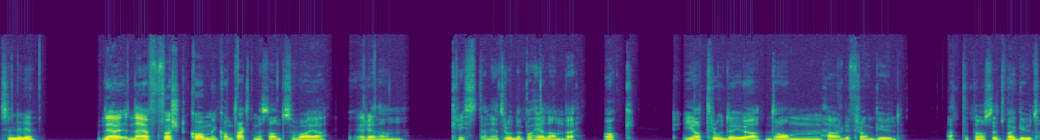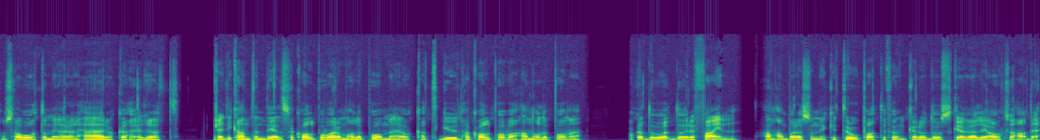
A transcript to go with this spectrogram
Känner du? När jag, när jag först kom i kontakt med sånt så var jag redan kristen. Jag trodde på helande. Och Jag trodde ju att de hörde från Gud. Att det på något sätt var Gud som sa åt dem att göra det här. Och, eller att predikanten dels har koll på vad de håller på med och att Gud har koll på vad han håller på med. Och att då, då är det fine. Han har bara så mycket tro på att det funkar och då ska väl jag också ha det.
